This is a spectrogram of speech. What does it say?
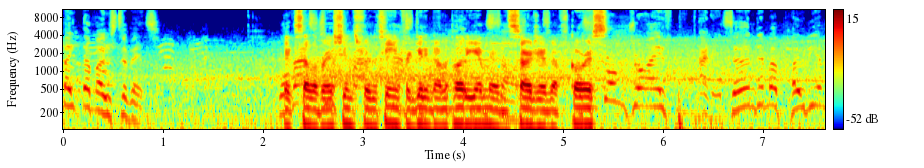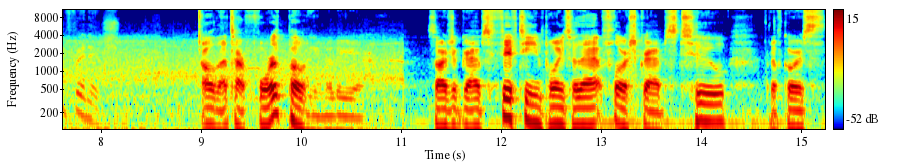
make the most of it. Big celebrations for the team for getting on the podium, and Sargent, of course. Drive, and it's earned him a podium finish. Oh, that's our fourth podium of the year. Sargent grabs 15 points for that. Florsch grabs two. But of course,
